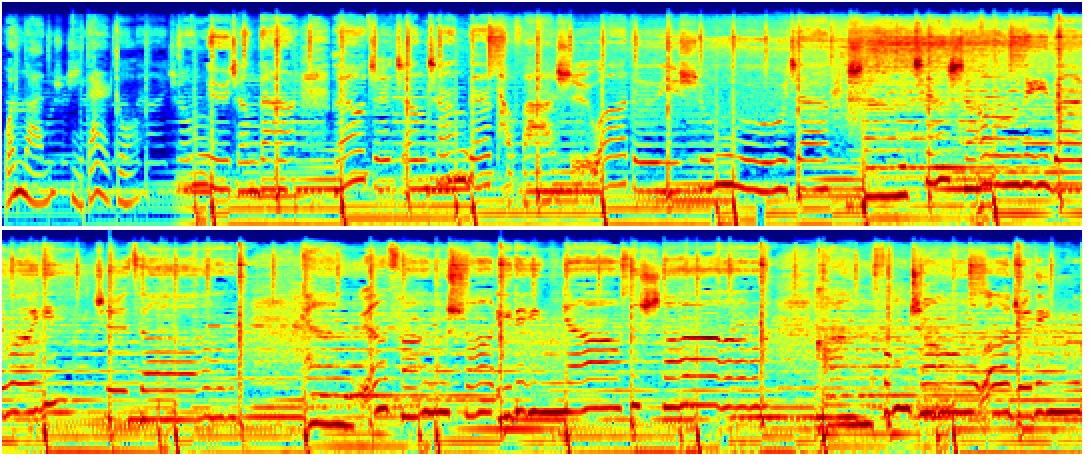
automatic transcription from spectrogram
温暖你的耳朵，终于长大，留着长长的头发，是我的艺术家，手。牵手。你带我一直走，看远方说一定要厮守，狂风中我决定不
